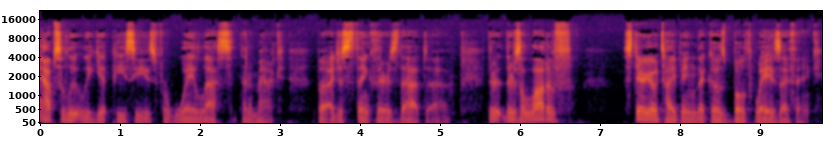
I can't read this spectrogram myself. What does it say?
absolutely get PCs for way less than a Mac. But I just think there's that uh, there, there's a lot of stereotyping that goes both ways. I think,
